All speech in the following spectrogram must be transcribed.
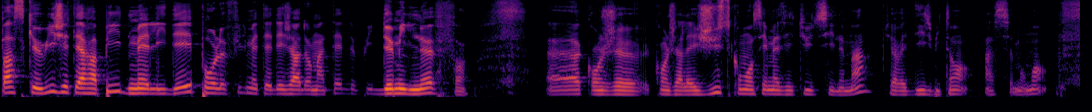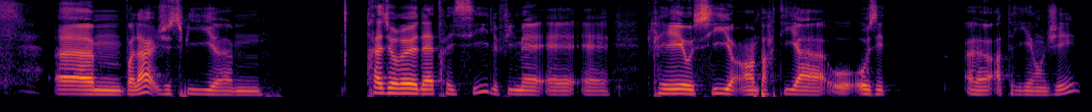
Parce que oui, j'étais rapide, mais l'idée pour le film était déjà dans ma tête depuis 2009, euh, quand, j'allais juste commencer mes études cinéma. J'avais 18 ans à ce moment. Euh, voilà, je suis euh, très heureux d'être ici. Le film est, créé aussi en partie aux, ateliers Angers.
